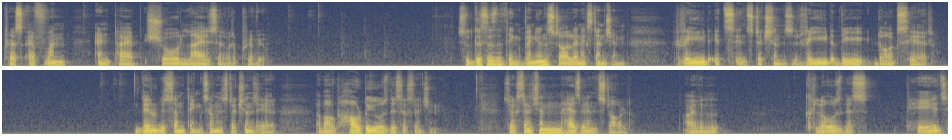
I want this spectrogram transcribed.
Press F1 and type show live server preview. So this is the thing when you install an extension read its instructions read the docs here. There will be something some instructions here about how to use this extension. So extension has been installed. I will close this page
